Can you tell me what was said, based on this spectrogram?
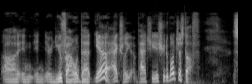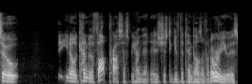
uh, in, in or you found that yeah, actually Apache issued a bunch of stuff. So, you know, kind of the thought process behind that is just to give the ten thousand foot overview is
